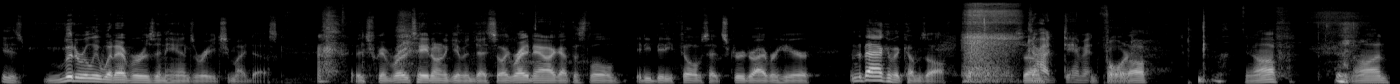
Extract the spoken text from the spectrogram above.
It is literally whatever is in hand's reach in my desk. It can rotate on a given day. So like right now, I got this little itty bitty Phillips head screwdriver here, and the back of it comes off. So God damn it, pull Ford. it off and off and on,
